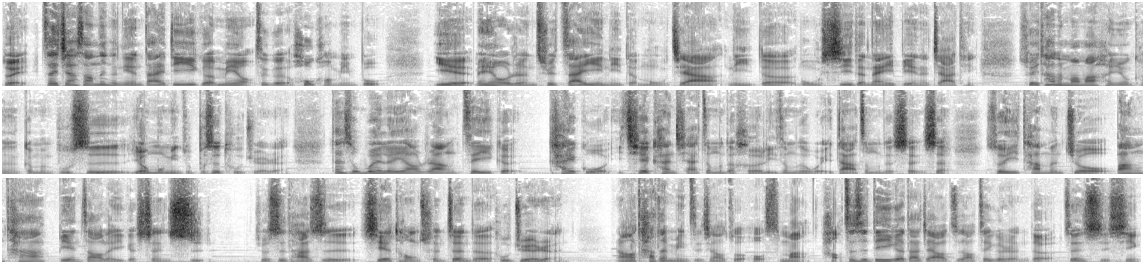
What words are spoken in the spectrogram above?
对，再加上那个年代，第一个没有这个户口名簿，也没有人去在意你的母家、你的母系的那一边的家庭，所以他的妈妈很有可能根本不是游牧民族，不是突厥人。但是为了要让这一个开国一切看起来这么的合理、这么的伟大、这么的神圣，所以他们就帮他编造了一个身世，就是他是血统纯正的突厥人。然后他的名字叫做奥斯曼。好，这是第一个，大家要知道这个人的真实性。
